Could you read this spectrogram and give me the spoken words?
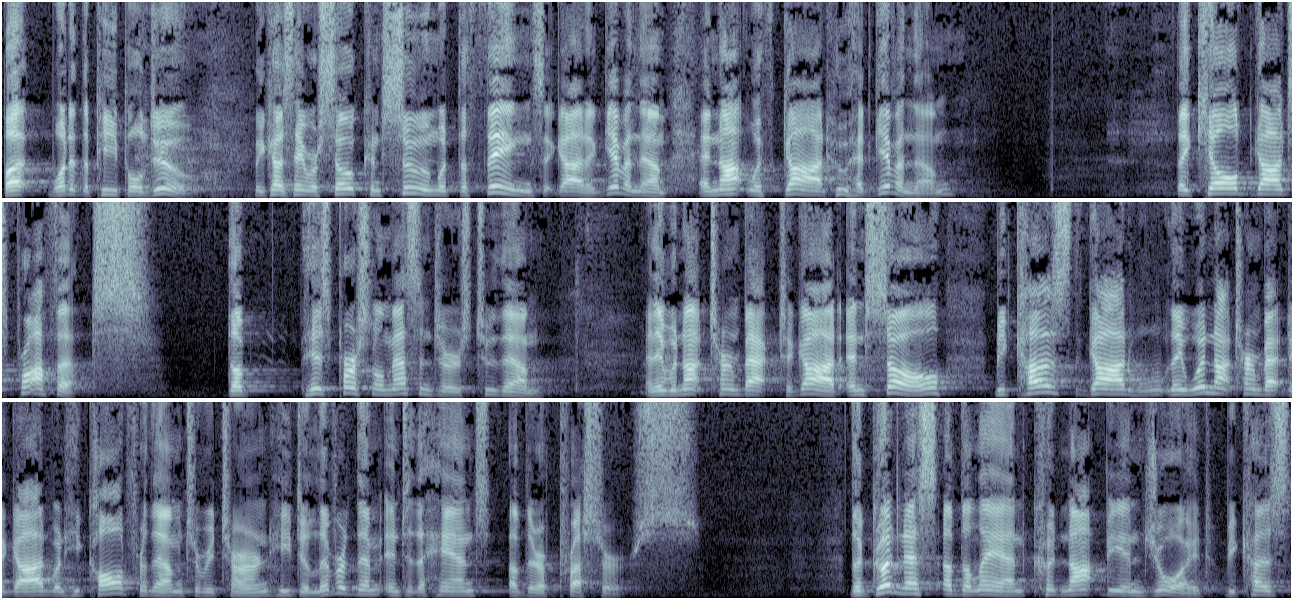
But what did the people do? Because they were so consumed with the things that God had given them and not with God who had given them, they killed God's prophets, the, his personal messengers to them, and they would not turn back to God. And so, because God, they would not turn back to God when He called for them to return, He delivered them into the hands of their oppressors. The goodness of the land could not be enjoyed because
